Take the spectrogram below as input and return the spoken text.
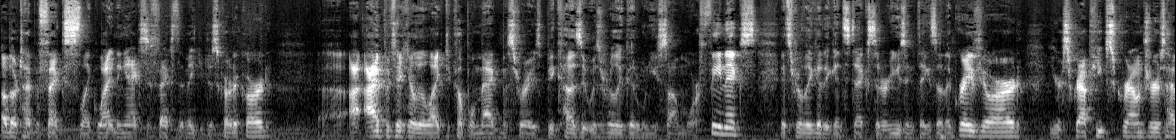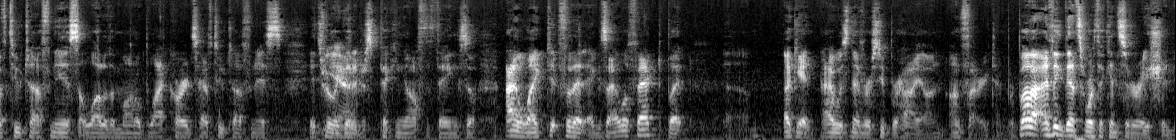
other type effects like Lightning Axe effects that make you discard a card. Uh, I, I particularly liked a couple Magma Sprays because it was really good when you saw more Phoenix. It's really good against decks that are using things out of the graveyard. Your Scrap Heap Scroungers have two toughness. A lot of the mono black cards have two toughness. It's really Yeah. good at just picking off the thing. So I liked it for that exile effect, but again, I was never super high on, on Fiery Temper. But I think that's worth a consideration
